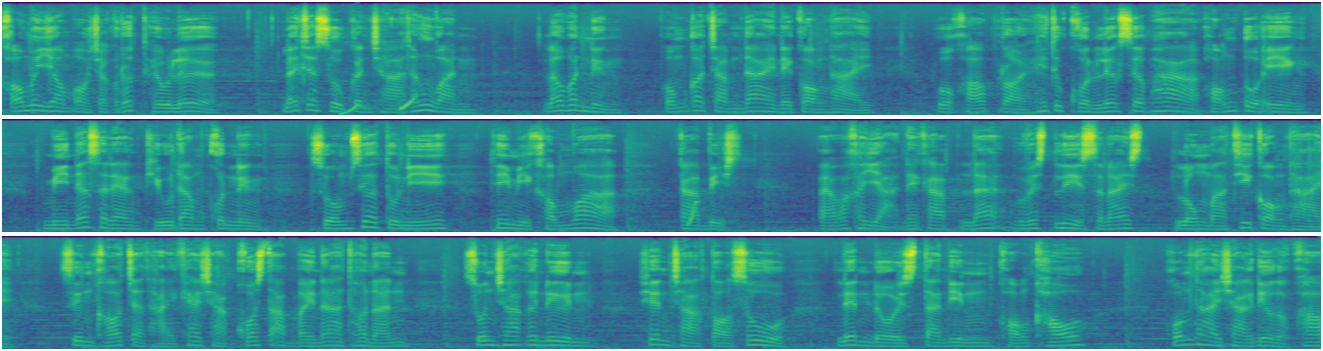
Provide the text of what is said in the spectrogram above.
เขาไม่ยอมออกจากรถเทลเลอร์ และจะสูบกัญชาทั้งวัน แล้ววันหนึ่ง ผมก็จำได้ในกองถ่าย พวกเขาปล่อยให้ทุกคนเลือกเสื้อผ้าของตัวเอง มีนักแสดงผิวดำคนหนึ่ง สวมเสื้อตัวนี้ที่มีคำว่า garbage แปลว่าขยะนะครับ และเวสลีย์สไนส์ลงมาที่กองถ่าย ซึ่งเขาจะถ่ายแค่ฉากโคสต์อัพใบหน้าเท่านั้น ส่วนฉากอื่นๆ เช่นฉากต่อสู้ เล่นโดยสแตนด์อินของเขา ผมถ่ายฉากเดียวกับเขา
